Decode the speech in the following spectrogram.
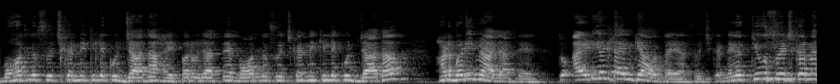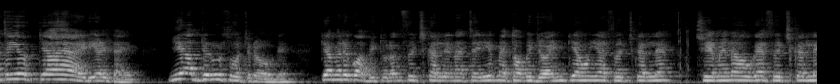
बहुत लोग स्विच करने के लिए कुछ ज़्यादा हाइपर हो जाते हैं, बहुत लोग स्विच करने के लिए कुछ ज़्यादा हड़बड़ी में आ जाते हैं। तो आइडियल टाइम क्या होता है यार स्विच करने का? क्यों स्विच करना चाहिए और क्या है आइडियल टाइम ये आप ज़रूर सोच रहे होगे। क्या मेरे को अभी तुरंत स्विच कर लेना चाहिए? मैं तो अभी ज्वाइन किया हूँ यार स्विच कर ले। छह महीना हो गया स्विच कर ले।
